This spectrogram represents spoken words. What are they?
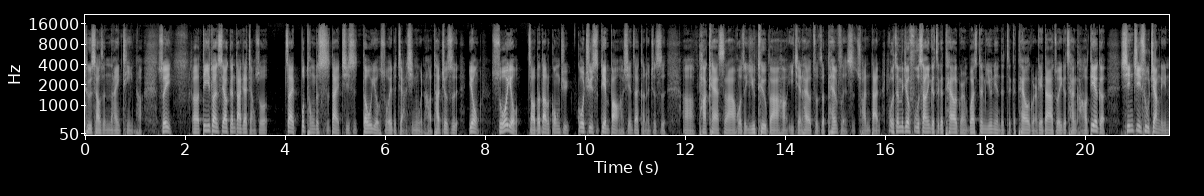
2019哈，所以呃第一段是要跟大家讲说。在不同的时代，其实都有所谓的假新闻哈，它就是用所有。找得到的工具，过去是电报啊，现在可能就是啊、Podcast 啊或者 YouTube 啊哈，以前还有做这 pamphlet 是传单。我这边就附上一个这个 Telegram Western Union 的这个 Telegram 给大家做一个参考。好，第二个新技术降临，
